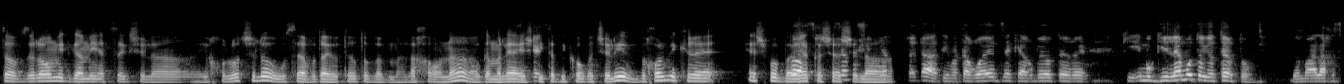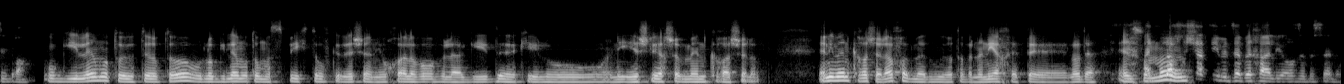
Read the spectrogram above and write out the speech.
טוב, זה לא מדגם מייצג של היכולות שלו, הוא עושה עבודה יותר טובה במהלך העונה, גם עליה יש לי את הביקורת שלי, ובכל מקרה, יש פה בעיה לא, זה- קשה זה של ה... שעניין אותי לדעת, אם אתה רואה את זה כהרבה יותר, אה, כי אם הוא גילם אותו יותר טוב במהלך הסדרה. הוא גילם אותו יותר טוב, הוא לא גילם אותו מספיק טוב כדי שאני אוכל לבוא ולהגיד, אה, כאילו, אני, יש לי עכשיו מן קראש עליו. אין לי מן קראש על אף אחד מהדמויות, אבל נניח את, אה, לא יודע, אנסון אני לא מאונט, חשבתי את זה בכלל, ליאור, זה בסדר.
